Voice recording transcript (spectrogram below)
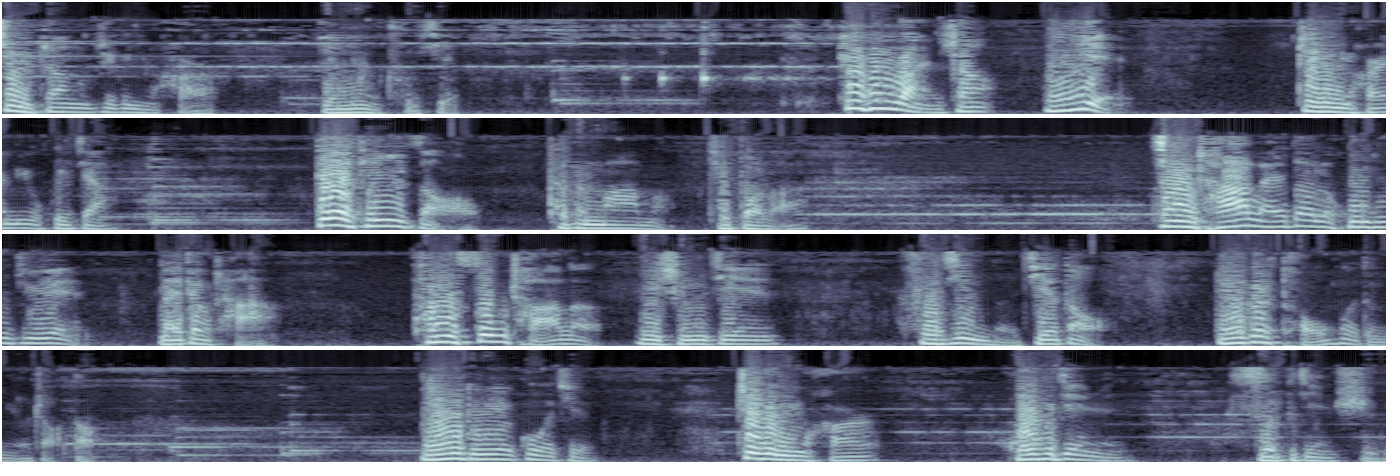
姓张的这个女孩也没有出现。这天晚上一夜，这个女孩也没有回家。第二天一早，她的妈妈就报了案。警察来到了红都剧院来调查，他们搜查了卫生间附近的街道，连根头发都没有找到。一个多月过去了，这个女孩活不见人，死不见尸。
